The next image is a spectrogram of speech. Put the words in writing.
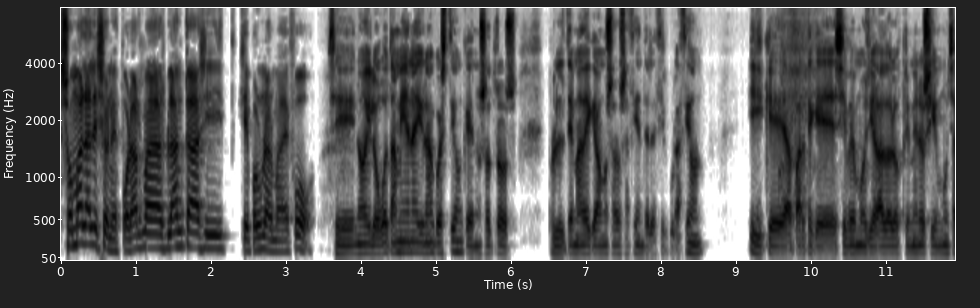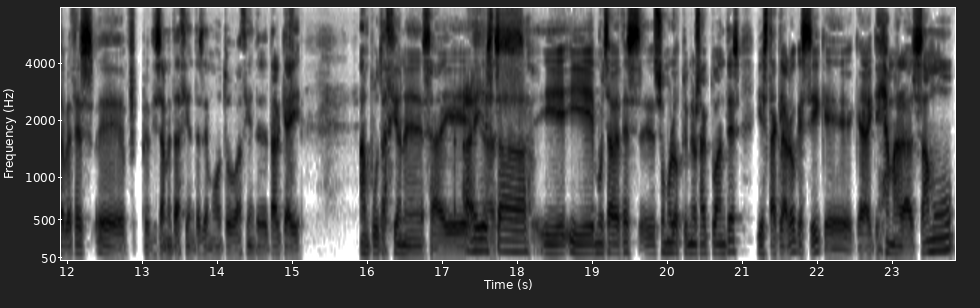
son malas lesiones por armas blancas y que por un arma de fuego. Sí, no, y luego también hay una cuestión que nosotros, por el tema de que vamos a los accidentes de circulación, y que aparte que siempre hemos llegado a los primeros y muchas veces eh, precisamente accidentes de moto, accidentes de tal, que hay amputaciones, hay... Ahí está. Y, muchas veces eh, somos los primeros actuantes y está claro que sí, que, hay que llamar al SAMU,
